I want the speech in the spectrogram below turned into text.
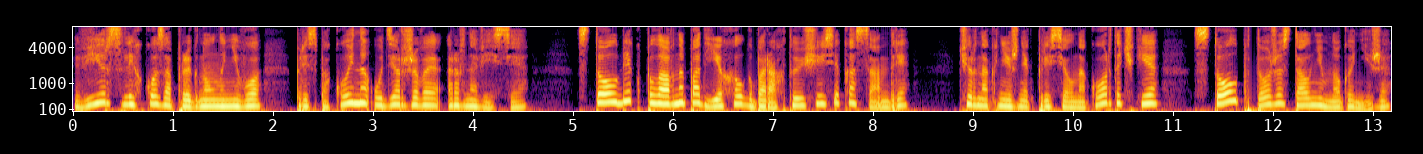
Вирс легко запрыгнул на него, преспокойно удерживая равновесие. Столбик плавно подъехал к барахтающейся Кассандре. Чернокнижник присел на корточки — Столб тоже стал немного ниже.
